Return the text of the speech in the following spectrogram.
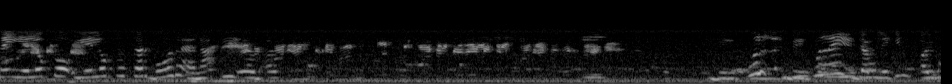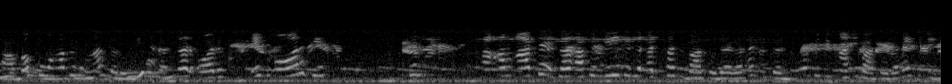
नहीं ये लोग तो ये लोग तो सर बोल रहे हैं ना कि बिल्कुल बिल्कुल नहीं जब लेकिन अभिभावक को वहाँ पे होना ज़रूरी है ना सर। और एक और केस सर हाँ, हम आते हैं सर। आपसे मिल के अच्छा से बात हो जाएगा है ना सर? फ़ोन पे कितना ही बात होगा है कि नहीं?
